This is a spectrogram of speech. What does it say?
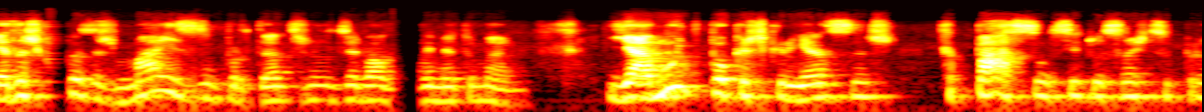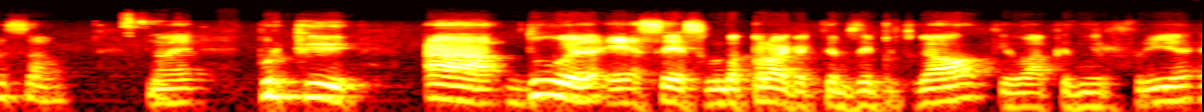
é das coisas mais importantes no desenvolvimento humano. E há muito poucas crianças que passam situações de superação. Não é? Porque há duas, essa é a segunda praga que temos em Portugal, que eu há bocadinho referia,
